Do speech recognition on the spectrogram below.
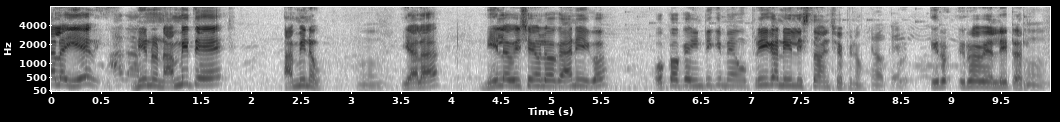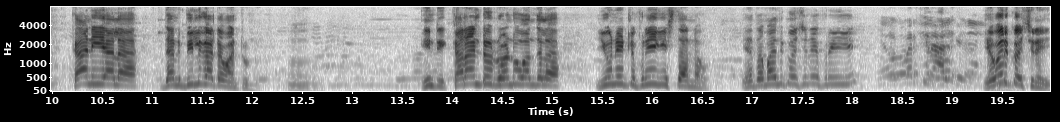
ఇలా ఏ నిన్ను నమ్మితే అమ్మినవు. ఇలా నీళ్ళ విషయంలో కానీ ఇగో ఒక్కొక్క ఇంటికి మేము ఫ్రీగా నీళ్ళు ఇస్తామని చెప్పినాం. ఓకే. ఇరవై ఇరవై వేల లీటర్లు. కానీ ఇవాళ దాన్ని బిల్లు కట్టమంటుండు. ఇంటి కరెంటు రెండు వందల యూనిట్లు ఫ్రీగా ఇస్తాన్నావు. ఎంతమందికి వచ్చినాయి ఫ్రీ? ఎవరికి వచ్చినాయి.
